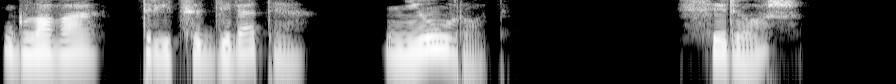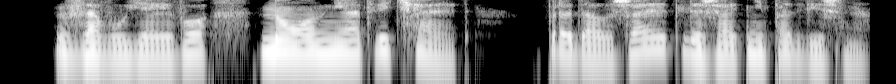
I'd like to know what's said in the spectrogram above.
Глава 39. Не урод. Сереж? Зову я его, но он не отвечает, продолжает лежать неподвижно.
